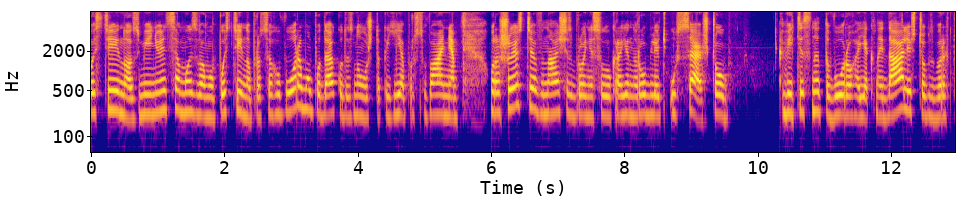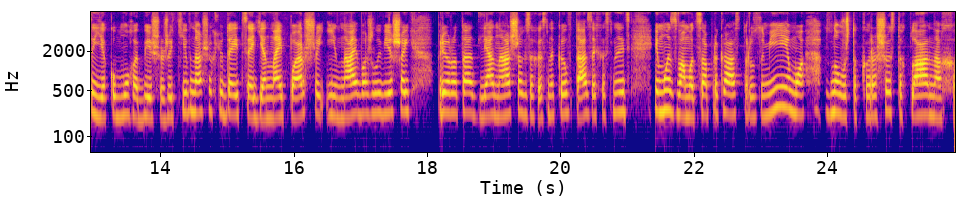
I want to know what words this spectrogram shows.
Постійно змінюється. Ми з вами постійно про це говоримо. Подекуди знову ж таки є просування рашистів. Наші збройні сили України роблять усе, щоб відтіснити ворога якнайдалі, щоб зберегти якомога більше життів наших людей. Це є найперший і найважливіший пріоритет для наших захисників та захисниць. І ми з вами це прекрасно розуміємо. Знову ж таки, рашистих планах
